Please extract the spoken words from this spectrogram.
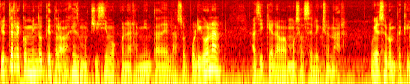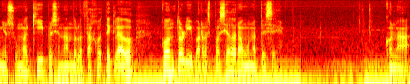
yo te recomiendo que trabajes muchísimo con la herramienta de lazo poligonal así que la vamos a seleccionar. Voy a hacer un pequeño zoom aquí presionando el atajo de teclado control y barra espaciadora en una PC con la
